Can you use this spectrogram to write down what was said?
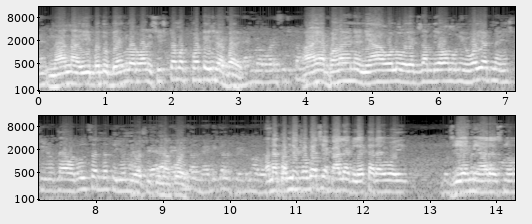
ના ના એ બધું બેંગ્લોર વાળી સિસ્ટમ જ ખોટી છે ભાઈ. અહીંયા ભણાય ને ત્યાં ઓલું એક્ઝામ દેવાનું નહીં હોય જ ને ઇન્સ્ટિટ્યૂટ ના રૂલ્સ જ નથી યુનિવર્સિટીના કોઈ. અને તમને ખબર છે કાલે એક લેટર આવ્યો એ જીએમઈઆરએસ નો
